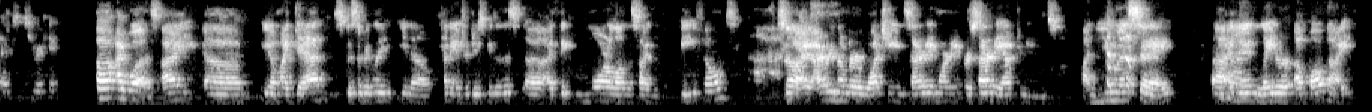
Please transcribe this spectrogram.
ever since you were a kid? Uh, I was. I, um, you know, my dad specifically, you know, kind of introduced me to this. Uh, I think more along the side of the B films. So I, I remember watching Saturday morning or Saturday afternoons on USA, uh, and then later up all night.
